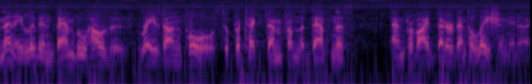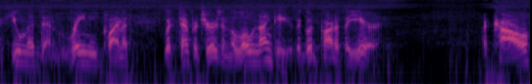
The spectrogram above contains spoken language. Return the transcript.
Many live in bamboo houses raised on poles to protect them from the dampness and provide better ventilation in a humid and rainy climate with temperatures in the low 90s a good part of the year. A cow,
